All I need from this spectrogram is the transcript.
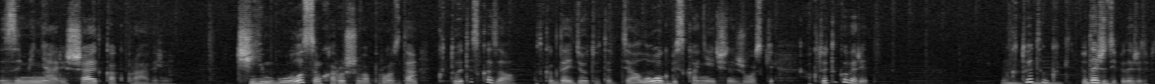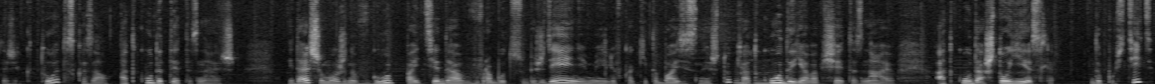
за меня решает, как правильно чьим голосом, хороший вопрос, да, кто это сказал? Вот когда идет вот этот диалог бесконечный, жесткий, а кто это говорит? Кто mm-hmm. это? Подожди, подожди, подожди. Кто это сказал? Откуда ты это знаешь? И дальше можно вглубь пойти, да, в работу с убеждениями или в какие-то базисные штуки. Mm-hmm. Откуда я вообще это знаю? Откуда? А что если допустить,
